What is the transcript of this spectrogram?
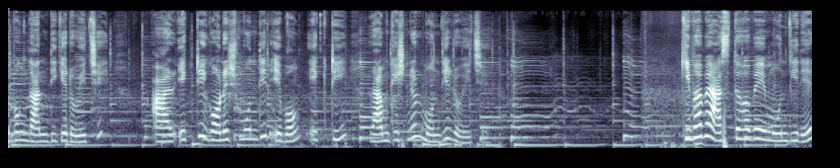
এবং ডান দিকে রয়েছে, আর একটি গণেশ মন্দির এবং একটি রামকৃষ্ণের মন্দির রয়েছে। কীভাবে আসতে হবে এই মন্দিরের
